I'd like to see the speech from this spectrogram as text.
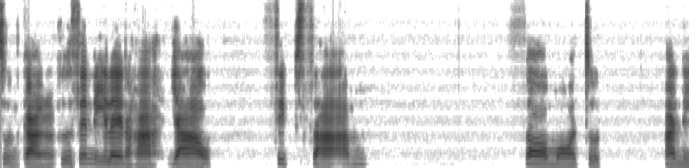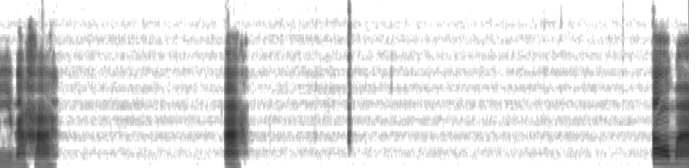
ศูนย์กลางก็คือเส้นนี้เลยนะคะ ยาว13ซมจุด อันนี้นะคะ อะ ต่อมา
